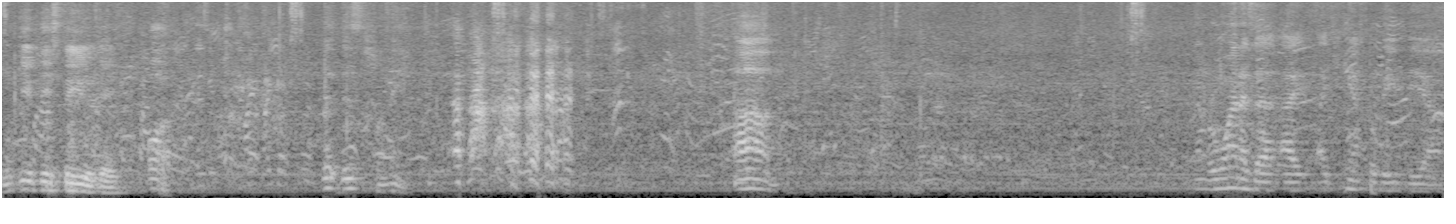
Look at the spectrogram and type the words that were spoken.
We'll give this to you, Dave. Oh, this, this is for me. um, number one is that I, I can't believe the um,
